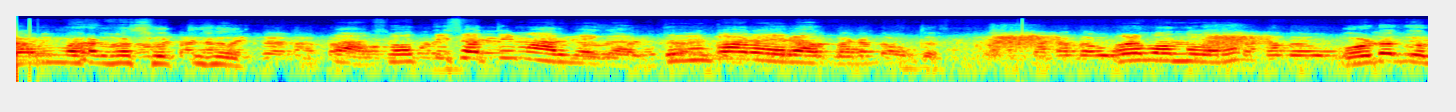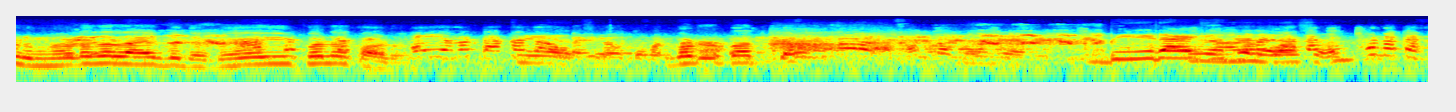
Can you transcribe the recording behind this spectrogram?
আমি মারবো সত্যি সত্যি। হ্যাঁ, সত্যি সত্যি মারবে কেন? তুমি করো এরকম। টাকা দাও। ওরা বন্ধ করো। ওটা বলুন ওটা তো লাইভে দেবে এই ফোনে করো। টাকা আছে। গোটার কত বিড় আইতে চলে টাকা গেছে দিচ্ছ না কেন?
